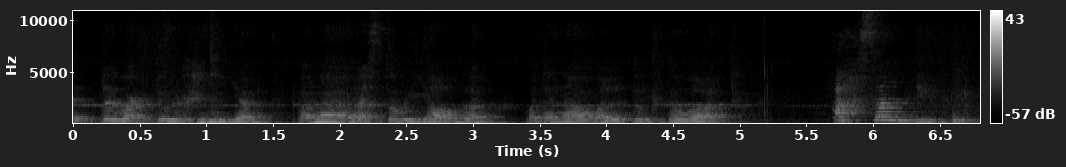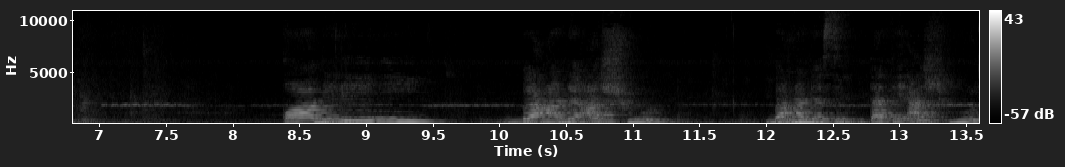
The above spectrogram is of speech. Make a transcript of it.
اتبعت الحمية ومارست رياضة وتناولت الدواء. أحسنت. قابليني بعد أشهر. بعد ستة أشهر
